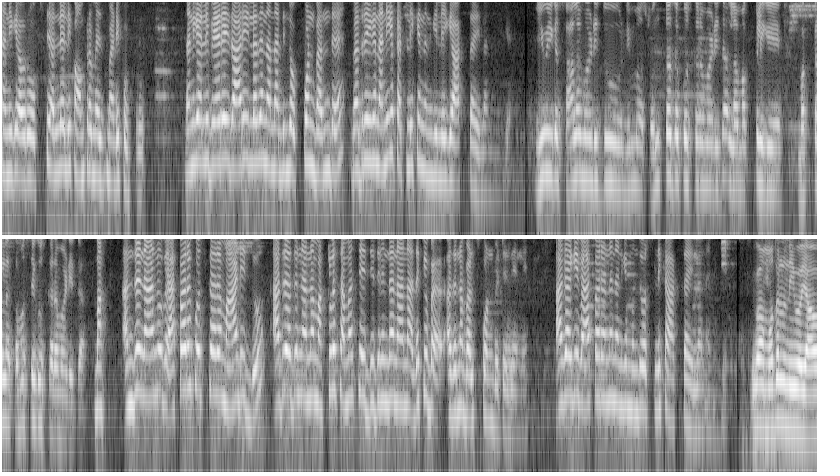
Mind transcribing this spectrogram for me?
ನನಗೆ ಅವರು ಒಪ್ಸಿ ಅಲ್ಲಲ್ಲಿ ಕಾಂಪ್ರಮೈಸ್ ಮಾಡಿ ಕೊಟ್ರು. ನನಗೆ ಅಲ್ಲಿ ಬೇರೆ ದಾರಿ ಇಲ್ಲದೆ ನಾನು ಅಲ್ಲಿಂದ ಒಪ್ಕೊಂಡು ಬಂದೆ. ಆದ್ರೆ ಈಗ ನನಗೆ ಕಟ್ಟಲಿಕ್ಕೆ ನನಗೆ ಇಲ್ಲಿಗೆ ಆಗ್ತಾ ಇಲ್ಲ. ನನಗೆ ನೀವು ಈಗ ಸಾಲ ಮಾಡಿದ್ದು ನಿಮ್ಮ ಸ್ವಂತದಕ್ಕೋಸ್ಕರ ಮಾಡಿದ್ದ ಅಲ್ಲ ಮಕ್ಕಳಿಗೆ, ಮಕ್ಕಳ ಸಮಸ್ಯೆಗೋಸ್ಕರ ಮಾಡಿದ್ದ? ಅಂದ್ರೆ ನಾನು ವ್ಯಾಪಾರಕ್ಕೋಸ್ಕರ ಮಾಡಿದ್ದು, ಆದ್ರೆ ಅದು ನನ್ನ ಮಕ್ಕಳ ಸಮಸ್ಯೆ ಇದ್ದಿದ್ರಿಂದ ನಾನು ಅದಕ್ಕೆ ಬ- ಅದನ್ನ ಬಳಸ್ಕೊಂಡ್ಬಿಟ್ಟಿದ್ದೀನಿ. ಹಾಗಾಗಿ ವ್ಯಾಪಾರನ ನನಗೆ ಮುಂದುವರ್ಸ್ಲಿಕ್ಕೆ ಆಗ್ತಾ ಇಲ್ಲ ನನಗೆ. ಇವಾಗ ಮೊದಲು ನೀವು ಯಾವ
